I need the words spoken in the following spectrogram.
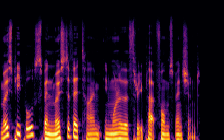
Most people spend most of their time in one of the three platforms mentioned.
